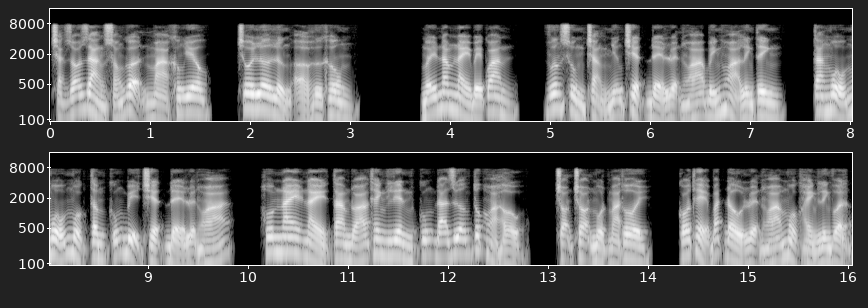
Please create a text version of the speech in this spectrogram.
chặt rõ ràng sóng gợn mà không yêu, trôi lơ lửng ở hư không. Mấy năm này bế quan, Vương Sùng chẳng những triệt để luyện hóa bính hỏa linh tinh, tăng mộ mộ một tâm cũng bị triệt để luyện hóa, hôm nay này tam đóa thanh liên cũng đã dưỡng túc hỏa hầu, chọn chọn một mà thôi, có thể bắt đầu luyện hóa một hành linh vật.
